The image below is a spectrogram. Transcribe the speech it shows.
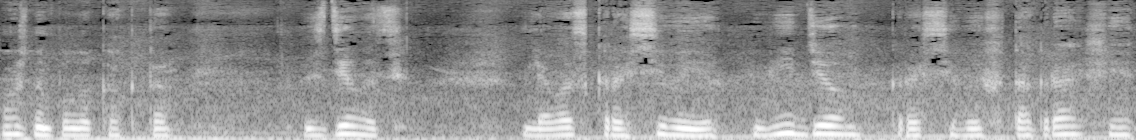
можно было как-то сделать для вас красивые видео, красивые фотографии.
